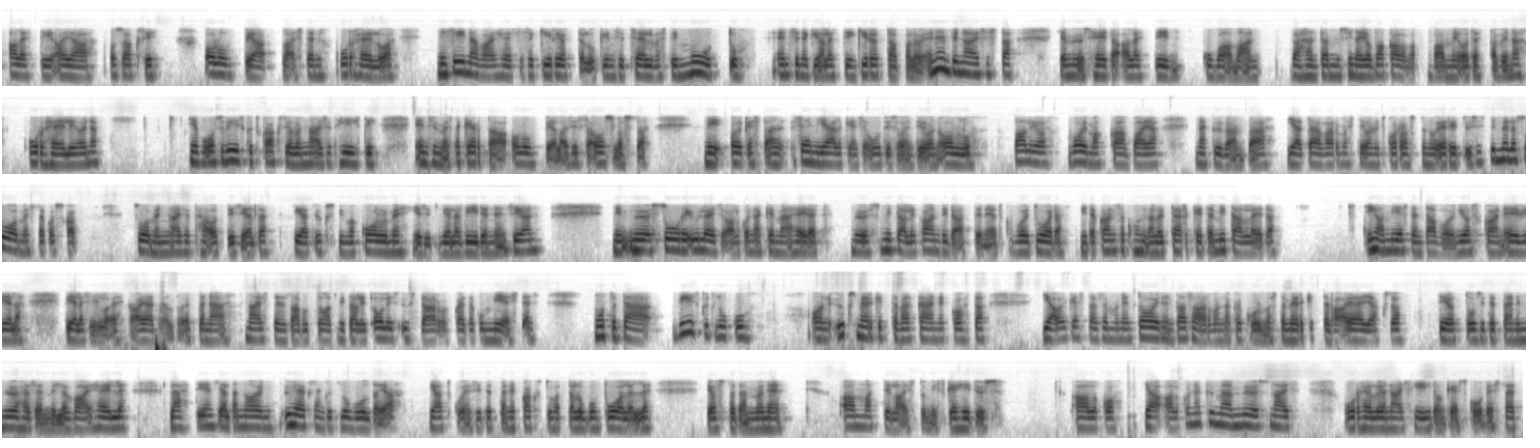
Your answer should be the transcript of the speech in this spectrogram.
alettiin ajaa osaksi olympialaisten urheilua, niin siinä vaiheessa se kirjoittelukin sit selvästi muuttu. Ensinnäkin alettiin kirjoittaa paljon enempi naisista ja myös heitä alettiin kuvaamaan vähän tämmöisinä jo vakavammin otettavina urheilijoina. Ja vuosi 52, jolloin naiset hiihti ensimmäistä kertaa olympialaisissa Oslossa, niin oikeastaan sen jälkeen se uutisointi on ollut paljon voimakkaampaa ja näkyvämpää. Ja tämä varmasti on nyt korostunut erityisesti meillä Suomessa, koska Suomen naisethan otti sieltä sijat 1-3 ja sitten vielä viidennen sijaan. Niin myös suuri yleisö alkoi näkemään heidät myös mitallikandidaatteina, jotka voi tuoda niitä kansakunnalle tärkeitä mitalleita ihan miesten tavoin, joskaan ei vielä, vielä silloin ehkä ajateltu, että nämä naisten saavuttamat mitalit olisi yhtä arvokkaita kuin miesten. Mutta tämä 50-luku on yksi merkittävä käännekohta ja oikeastaan semmoinen toinen tasa-arvon näkökulmasta merkittävä ajanjakso sijoittuu sitten tänne myöhäisemmille vaiheille lähtien sieltä noin 90-luvulta ja jatkuen sitten tänne 2000-luvun puolelle, josta tämmöinen ammattilaistumiskehitys alkoi ja alkoi näkymään myös naisurheilu- ja naishiihdon keskuudessa.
